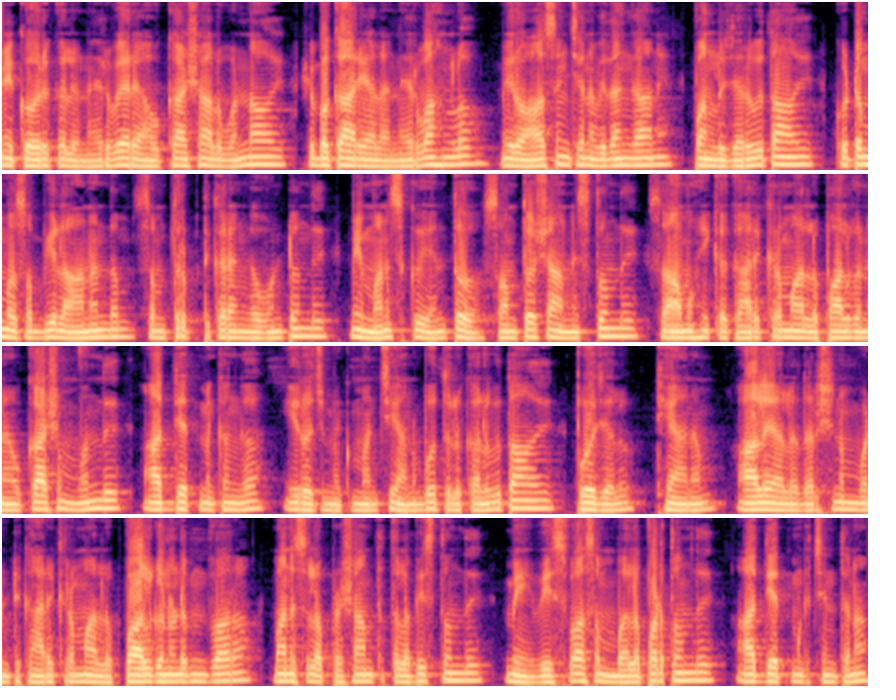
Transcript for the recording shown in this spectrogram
మీ కోరికలు నెరవేరే అవకాశాలు ఉన్నాయి. శుభకార్యాల నిర్వహణలో మీరు ఆశించిన విధంగానే పనులు జరుగుతాయి. కుటుంబ సభ్యుల ఆనందం సంతృప్తికరంగా ఉంటుంది. మీ మనసుకు ఎంతో సంతోషాన్ని ఇస్తుంది. సామూహిక కార్యక్రమాల్లో పాల్గొనే అవకాశం ఉంది. ఆధ్యాత్మికంగా ఈరోజు మీకు మంచి అనుభూతులు కలుగుతాయి. పూజలు ధ్యానం ఆలయాల దర్శనం వంటి కార్యక్రమాల్లో పాల్గొనడం ద్వారా మనసులో ప్రశాంతత లభిస్తుంది మీ విశ్వాసం బలపడుతుంది ఆధ్యాత్మిక చింతన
